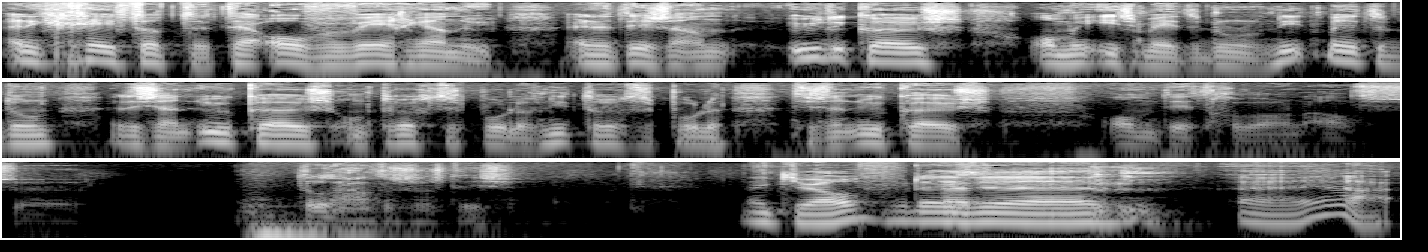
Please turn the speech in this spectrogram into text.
en ik geef dat ter overweging aan u. En het is aan u de keus om er iets mee te doen of niet mee te doen. Het is aan uw keus om terug te spoelen of niet terug te spoelen. Het is aan uw keus om dit gewoon als eh, te laten zoals het is. Dankjewel voor deze... eh, ja,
